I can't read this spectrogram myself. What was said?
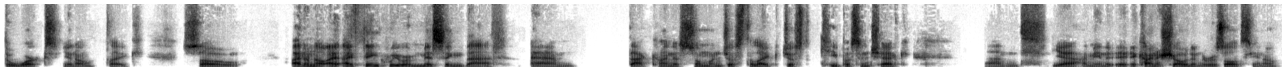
The works, you know, like so. I don't know. I, I think we were missing that, um, that kind of someone just to like just keep us in check. And yeah, I mean, it, it kind of showed in the results, you know.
